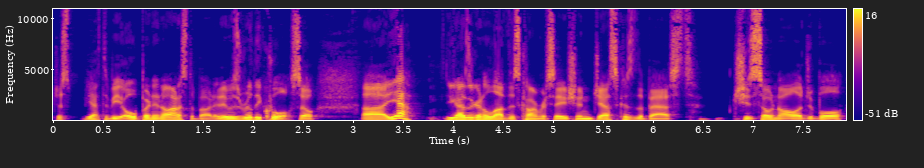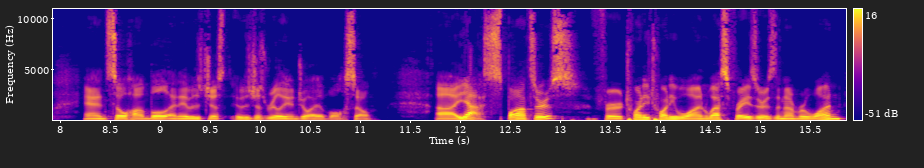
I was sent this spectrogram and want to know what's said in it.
Just you have to be open and honest about it. It was really cool. So, uh, yeah, you guys are going to love this conversation. Jessica's the best. She's so knowledgeable and so humble. And it was just, it was just really enjoyable. So, uh, yeah, sponsors for 2021. West Fraser is the number one.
